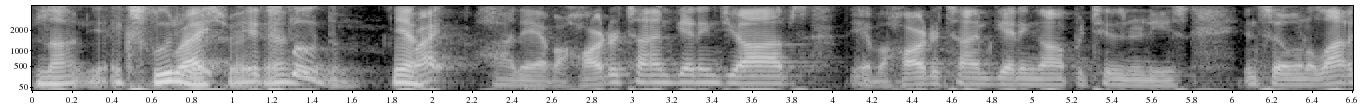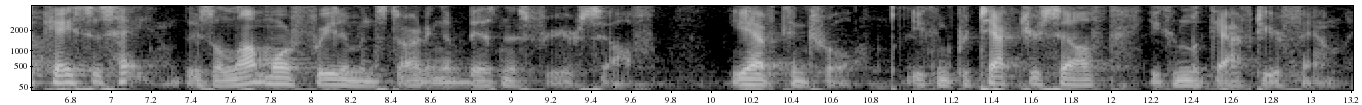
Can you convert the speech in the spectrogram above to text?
Not excluding right? us, right? Yeah. Exclude them, Yeah. right? They have a harder time getting jobs. They have a harder time getting opportunities. And so, in a lot of cases, hey, there's a lot more freedom in starting a business for yourself. You have control. You can protect yourself. You can look after your family.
